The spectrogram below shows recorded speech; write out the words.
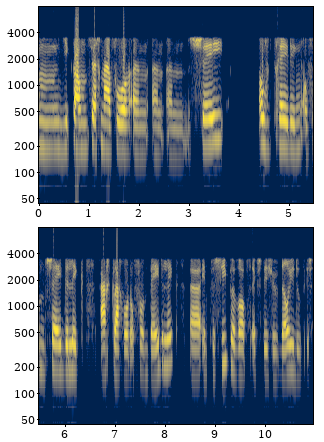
um, je kan zeg maar voor een, een, een C-overtreding of een C-delict aangeklaagd worden of voor een B-delict. Uh, in principe wat Expedition Rebellion doet is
